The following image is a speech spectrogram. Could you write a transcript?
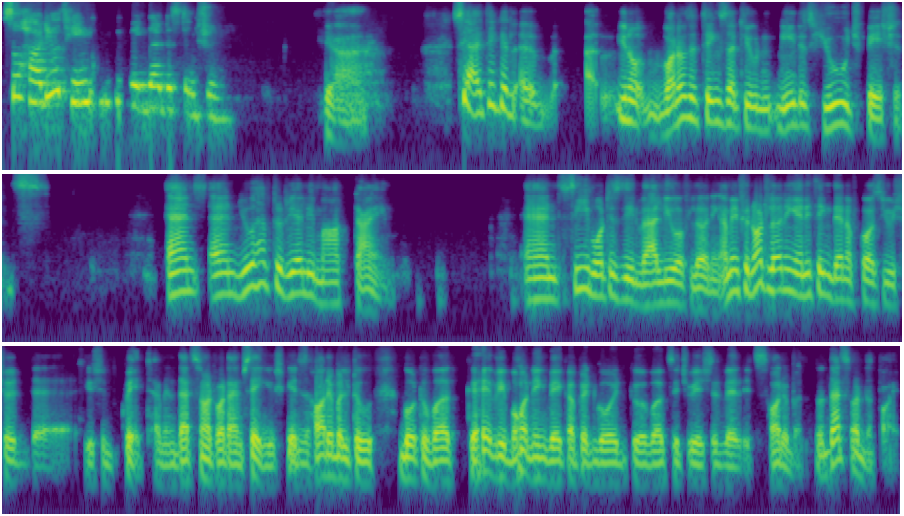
So how do you think we can make that distinction? Yeah. See i think uh, uh, you know one of the things that you need is huge patience. And and you have to really mark time and see what is the value of learning. I mean, if you're not learning anything, then of course you should uh, you should quit. I mean, that's not what I'm saying. It's horrible to go to work every morning, wake up and go into a work situation where it's horrible. So that's not the point.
